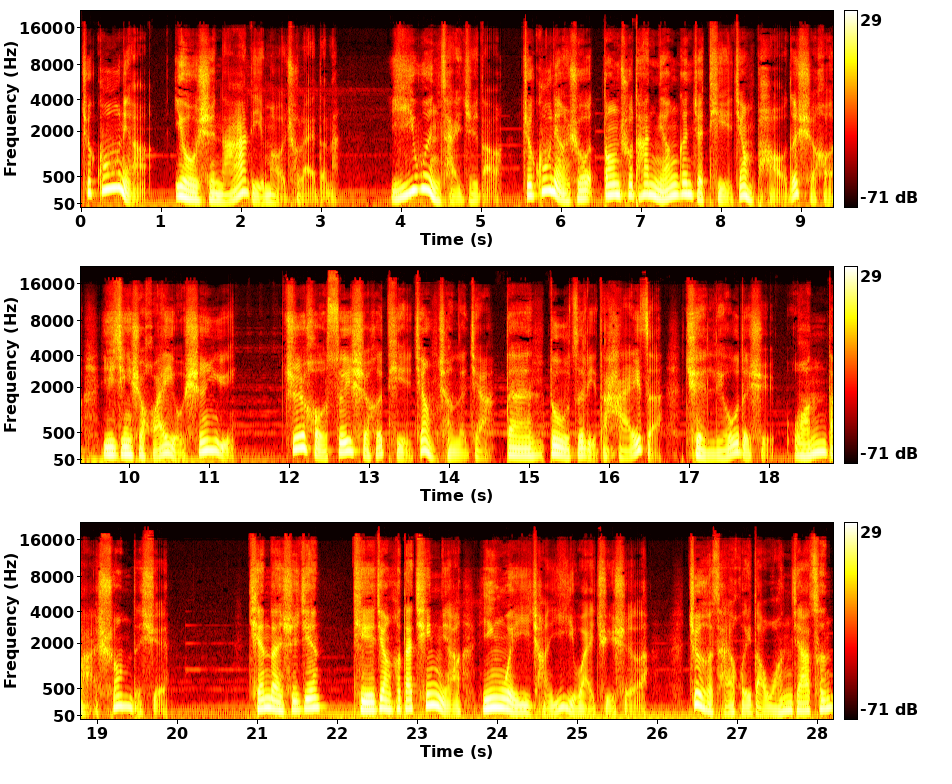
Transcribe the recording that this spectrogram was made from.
这姑娘又是哪里冒出来的呢？一问才知道，这姑娘说，当初她娘跟着铁匠跑的时候，已经是怀有身孕。之后虽是和铁匠成了家，但肚子里的孩子却流的是王大双的血。前段时间，铁匠和他亲娘因为一场意外去世了，这才回到王家村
